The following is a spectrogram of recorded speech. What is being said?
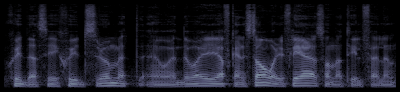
skydda sig i skyddsrummet? Och det var ju, I Afghanistan var det flera sådana tillfällen.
